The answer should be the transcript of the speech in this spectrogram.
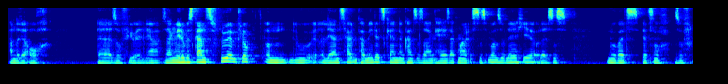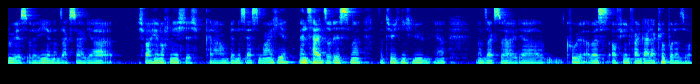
andere auch äh, so fühlen. Ja. Sagen wir, du bist ganz früh im Club und du lernst halt ein paar Mädels kennen, dann kannst du sagen, hey, sag mal, ist das immer so leer hier oder ist es nur, weil es jetzt noch so früh ist oder hier? Und dann sagst du halt, ja, ich war hier noch nicht, ich, keine Ahnung, bin das erste Mal hier, wenn es halt so ist, ne? Natürlich nicht lügen, ja. Und dann sagst du halt, ja, cool, aber es ist auf jeden Fall ein geiler Club oder so.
